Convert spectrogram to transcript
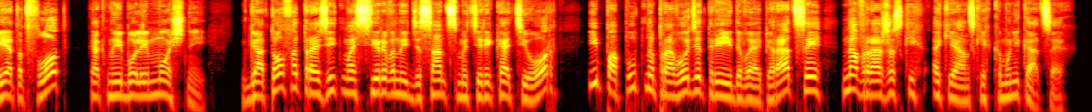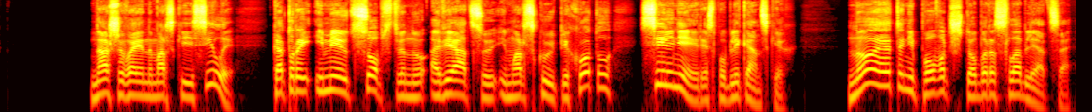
И этот флот, как наиболее мощный, готов отразить массированный десант с материка Тиор и попутно проводит рейдовые операции на вражеских океанских коммуникациях. Наши военно-морские силы, которые имеют собственную авиацию и морскую пехоту, сильнее республиканских. Но это не повод, чтобы расслабляться,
